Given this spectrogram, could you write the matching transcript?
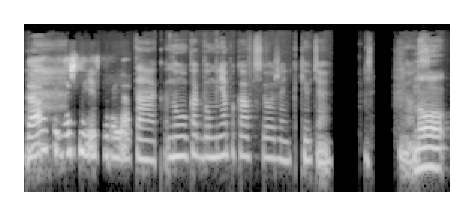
Да, конечно, есть вероятность. Так, ну как бы у меня пока все, Жень, какие у тебя? Ну,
